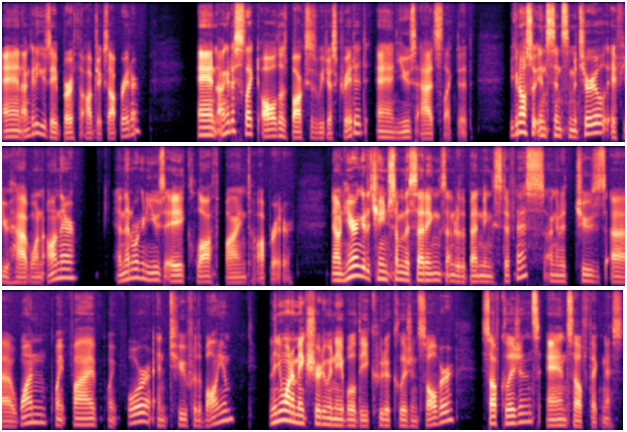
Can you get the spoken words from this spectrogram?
And I'm going to use a birth objects operator. And I'm going to select all those boxes we just created and use add selected. You can also instance the material if you have one on there. And then we're going to use a cloth bind to operator. Now in here, I'm going to change some of the settings under the bending stiffness. I'm going to choose uh, 1, 0.5, 0.4, and 2 for the volume. And then you want to make sure to enable the CUDA collision solver, self collisions, and self thickness.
